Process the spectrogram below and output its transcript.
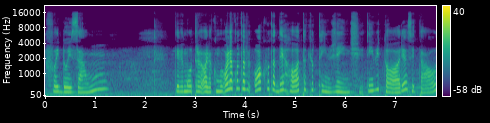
foi 2 a 1 um. Teve uma outra, olha como, olha quanta, olha quanta derrota que eu tenho, gente. Tem vitórias e tal,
